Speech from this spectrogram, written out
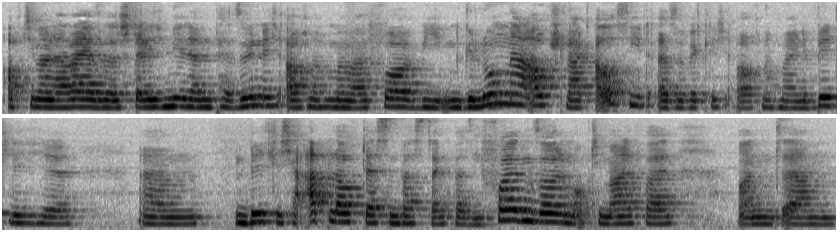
Optimalerweise stelle ich mir dann persönlich auch nochmal mal vor, wie ein gelungener Aufschlag aussieht, also wirklich auch nochmal eine bildliche, ähm, ein bildlicher Ablauf dessen, was dann quasi folgen soll im Optimalfall. Und ähm,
